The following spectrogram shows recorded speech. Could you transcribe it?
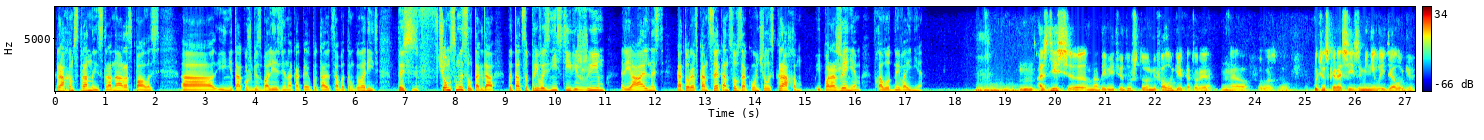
крахом страны, страна распалась. А, и не так уж безболезненно, как пытаются об этом говорить. То есть в чем смысл тогда пытаться превознести режим, реальность, которая в конце концов закончилась крахом и поражением в холодной войне? А здесь э, надо иметь в виду, что мифология, которая э, в путинской России заменила идеологию,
